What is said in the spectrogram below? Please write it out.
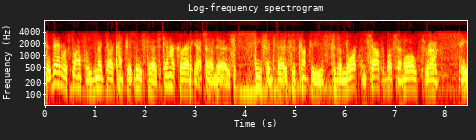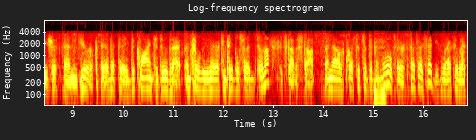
they had a responsibility to make our country at least as democratic and as decent as the countries to the north and south of us and all throughout Asia and Europe. But they declined to do that until the American people said, enough, it's got to stop. And now, of course, it's a different mm-hmm. world here. As I said, you go back to that,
